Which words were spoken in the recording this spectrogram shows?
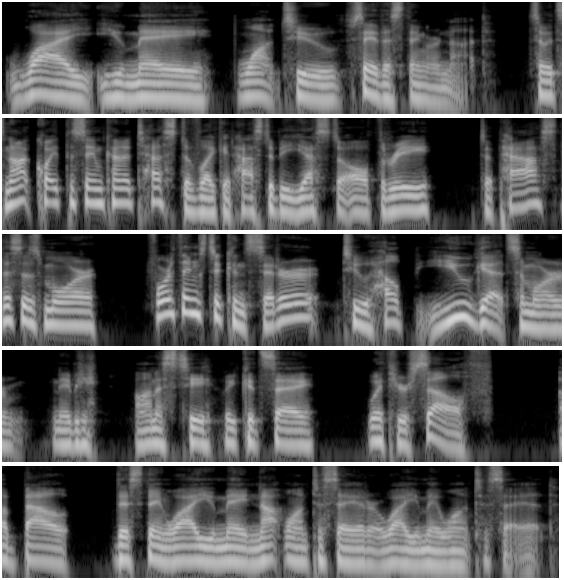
why you may want to say this thing or not. So it's not quite the same kind of test of like it has to be yes to all three to pass. This is more four things to consider to help you get some more maybe honesty, we could say, with yourself about this thing, why you may not want to say it or why you may want to say it.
